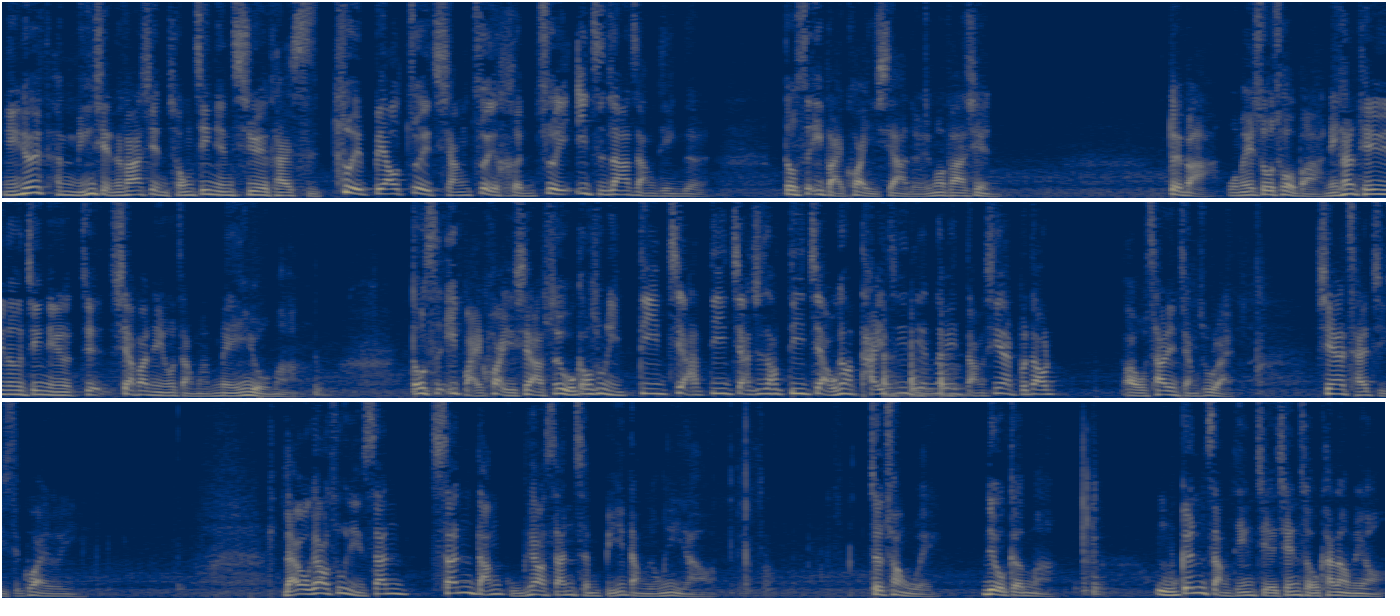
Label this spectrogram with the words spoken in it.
你会很明显的发现，从今年七月开始，最标、最强、最狠、最一直拉涨停的，都是一百块以下的，有没有发现？对吧？我没说错吧？你看天宇那个今年这下半年有涨吗？没有嘛，都是一百块以下。所以我告诉你，低价低价就是要低价。我看台积电那一档现在不到啊，我差点讲出来，现在才几十块而已。来，我告诉你，三三档股票三成比一档容易啊。这创维六根嘛。五根涨停解千愁，看到没有？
